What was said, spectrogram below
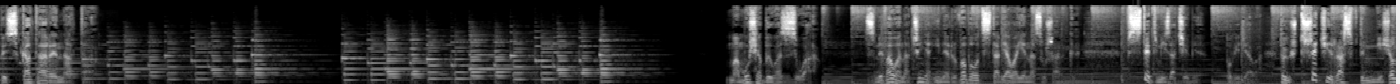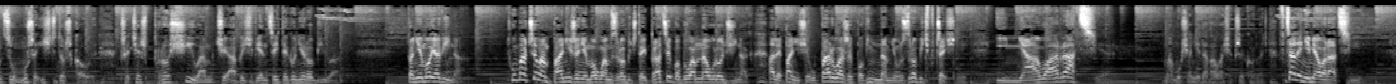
Pyskata Renata Mamusia była zła. Zmywała naczynia i nerwowo odstawiała je na suszarkę. Wstyd mi za ciebie, powiedziała. To już trzeci raz w tym miesiącu muszę iść do szkoły. Przecież prosiłam cię, abyś więcej tego nie robiła. To nie moja wina. Tłumaczyłam pani, że nie mogłam zrobić tej pracy, bo byłam na urodzinach, ale pani się uparła, że powinnam ją zrobić wcześniej. I miała rację. Mamusia nie dawała się przekonać. Wcale nie miała racji.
